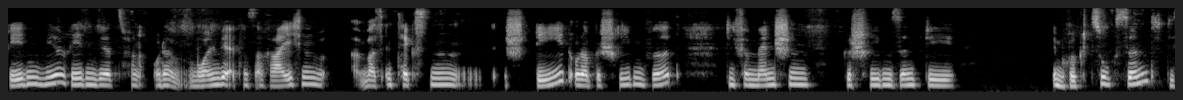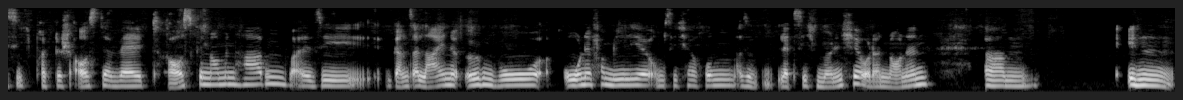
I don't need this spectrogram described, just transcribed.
reden wir? Reden wir jetzt von, oder wollen wir etwas erreichen, was in Texten steht oder beschrieben wird, die für Menschen geschrieben sind, die im Rückzug sind, die sich praktisch aus der Welt rausgenommen haben, weil sie ganz alleine irgendwo ohne Familie um sich herum, also letztlich Mönche oder Nonnen, ähm, in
